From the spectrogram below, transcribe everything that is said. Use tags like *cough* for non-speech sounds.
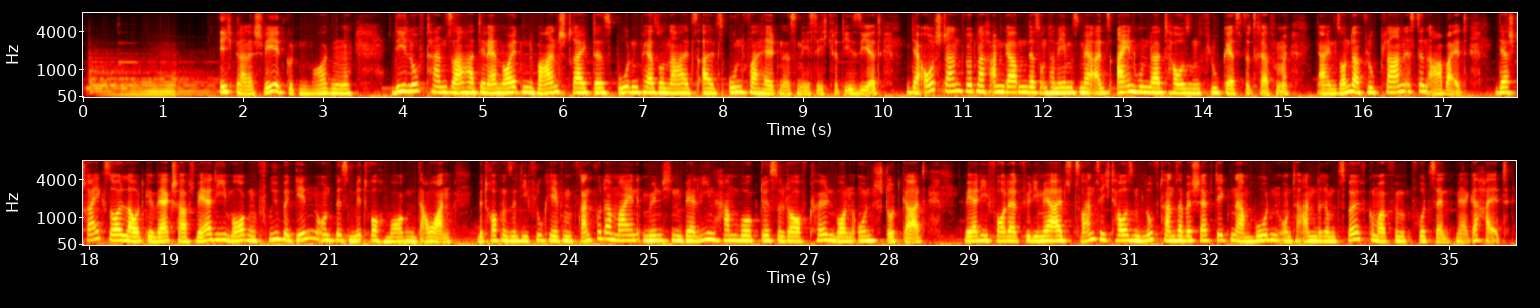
Ich bin Anne Schwed, guten Morgen. Die Lufthansa hat den erneuten Warnstreik des Bodenpersonals als unverhältnismäßig kritisiert. Der Ausstand wird nach Angaben des Unternehmens mehr als 100.000 Fluggäste treffen. Ein Sonderflugplan ist in Arbeit. Der Streik soll laut Gewerkschaft Verdi morgen früh beginnen und bis Mittwochmorgen dauern. Betroffen sind die Flughäfen Frankfurt am Main, München, Berlin, Hamburg, Düsseldorf, Köln, Bonn und Stuttgart. Verdi fordert für die mehr als 20.000 Lufthansa-Beschäftigten am Boden unter anderem 12,5 Prozent mehr Gehalt.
